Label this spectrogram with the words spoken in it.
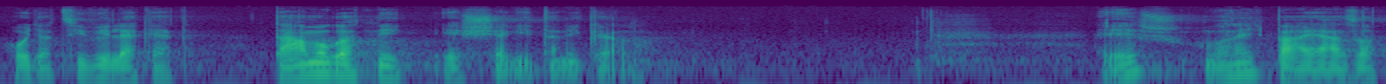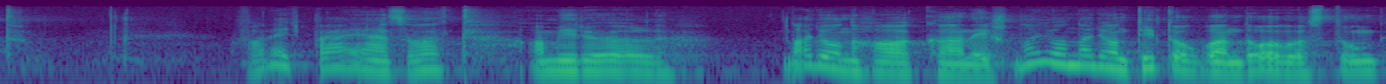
hogy a civileket támogatni és segíteni kell. És van egy pályázat. Van egy pályázat, amiről nagyon halkan és nagyon-nagyon titokban dolgoztunk,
